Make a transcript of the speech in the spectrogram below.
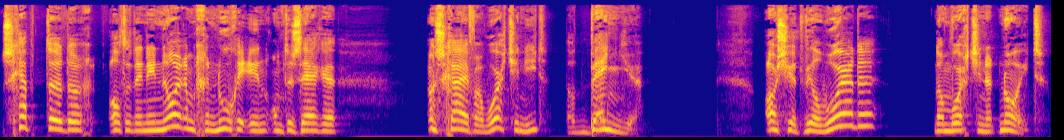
schepte er altijd een enorm genoegen in om te zeggen... een schrijver word je niet, dat ben je. Als je het wil worden, dan word je het nooit.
